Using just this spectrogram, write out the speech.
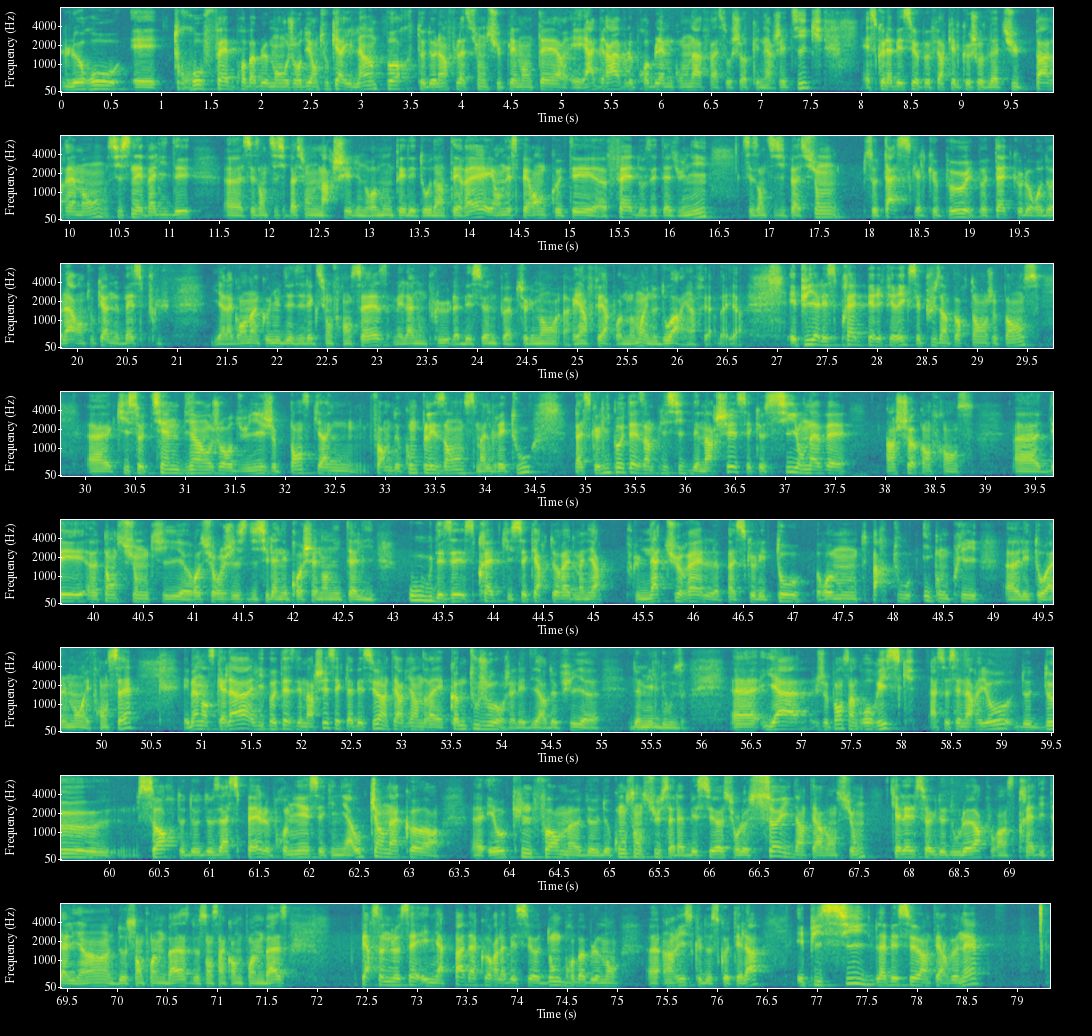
L'euro est trop faible probablement aujourd'hui. En tout cas, il importe de l'inflation supplémentaire et aggrave le problème qu'on a face au choc énergétique. Est-ce que la BCE peut faire quelque chose là-dessus? Pas vraiment, si ce n'est valider euh, ces anticipations de marché d'une remontée des taux d'intérêt et en espérant côté euh, Fed aux États-Unis, ces anticipations se tassent quelque peu et peut-être que l'euro-dollar en tout cas ne baisse plus. Il y a la grande inconnue des élections françaises, mais là non plus, la BCE ne peut absolument rien faire pour le moment et ne doit rien faire d'ailleurs. Et puis il y a les spreads périphériques, c'est plus important, je pense. Euh, qui se tiennent bien aujourd'hui. Je pense qu'il y a une forme de complaisance malgré tout, parce que l'hypothèse implicite des marchés, c'est que si on avait un choc en France, euh, des euh, tensions qui ressurgissent d'ici l'année prochaine en Italie, ou des spreads qui s'écarteraient de manière plus naturel parce que les taux remontent partout, y compris euh, les taux allemands et français, et eh bien dans ce cas-là, l'hypothèse des marchés, c'est que la BCE interviendrait, comme toujours, j'allais dire, depuis 2012. Euh, euh, il y a, je pense, un gros risque à ce scénario de deux sortes, de deux aspects. Le premier, c'est qu'il n'y a aucun accord et aucune forme de, de, consensus à la BCE sur le seuil d'intervention. Quel est le seuil de douleur pour un spread italien? 200 points de base, 250 points de base? Personne ne le sait et il n'y a pas d'accord à la BCE, donc probablement euh, un risque de ce côté-là. Et puis si la BCE intervenait,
